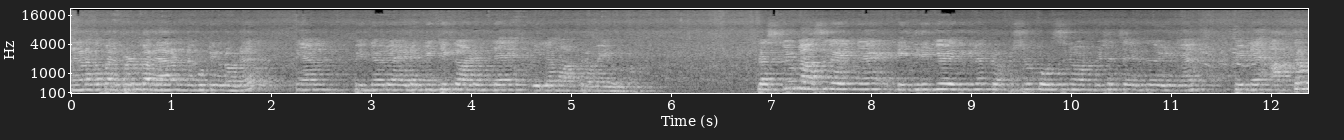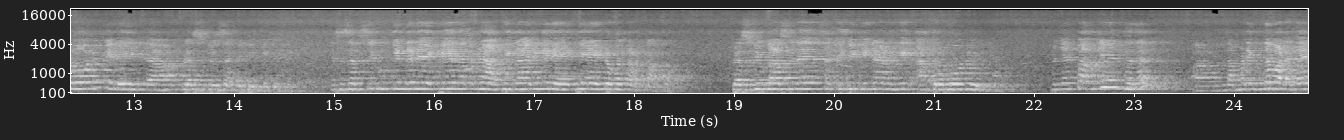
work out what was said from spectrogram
അത് നിങ്ങളൊക്കെ പലപ്പോഴും പറയാറുണ്ട് കുട്ടികളോട്. ഞാൻ പിന്നെ ഒരു ഐഡന്റിറ്റി കാർഡിന്റെ വില മാത്രമേ ഉള്ളൂ. പ്ലസ് ടു ക്ലാസ് കഴിഞ്ഞ് ഡിഗ്രിക്കോ ഏതെങ്കിലും പ്രൊഫഷണൽ കോഴ്സിനോ അഡ്മിഷൻ ചെയ്ത് കഴിഞ്ഞാൽ പിന്നെ അത്ര പോലും വിലയില്ല പ്ലസ് ടു സർട്ടിഫിക്കറ്റിന് എസ് എസ് എൽ സി ബുക്കിന്റെ രേഖയെ നമ്മളൊരു ആധികാരിക രേഖയായിട്ടൊക്കെ കണക്കാക്കും. പ്ലസ് ടു ക്ലാസ്സിലെ സർട്ടിഫിക്കറ്റ് ആണെങ്കിൽ അത്ര പോലും ഇല്ല. അപ്പം ഞാൻ പറഞ്ഞു വരുന്നത് നമ്മൾ ഇന്ന് വളരെ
